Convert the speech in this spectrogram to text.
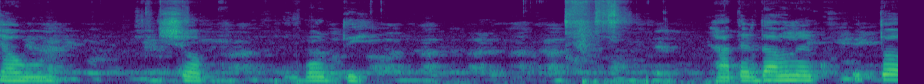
চাউল, সব বর্দি। হাতের দাহনের তো।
